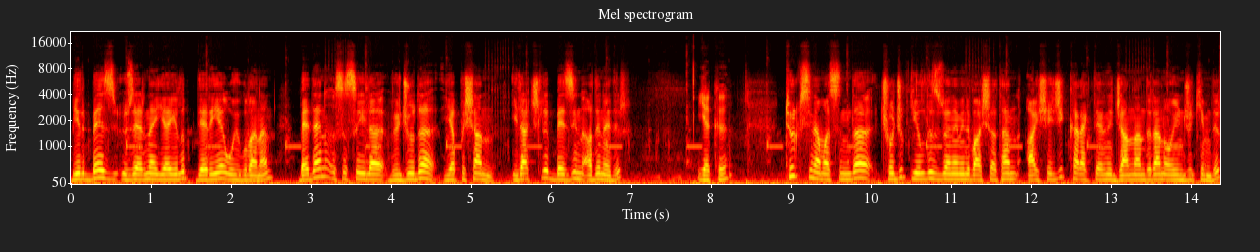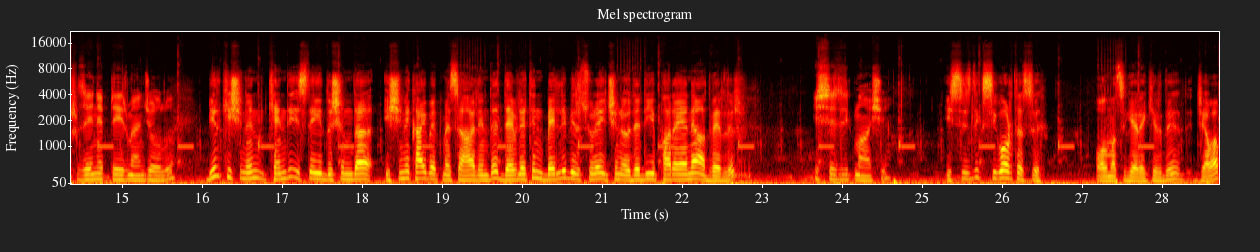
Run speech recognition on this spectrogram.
bir bez üzerine yayılıp deriye uygulanan, beden ısısıyla vücuda yapışan ilaçlı bezin adı nedir? Yakı. Türk sinemasında çocuk yıldız dönemini başlatan Ayşecik karakterini canlandıran oyuncu kimdir? Zeynep Değirmencioğlu. Bir kişinin kendi isteği dışında işini kaybetmesi halinde devletin belli bir süre için ödediği paraya ne ad verilir? işsizlik maaşı. İşsizlik sigortası olması gerekirdi cevap.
